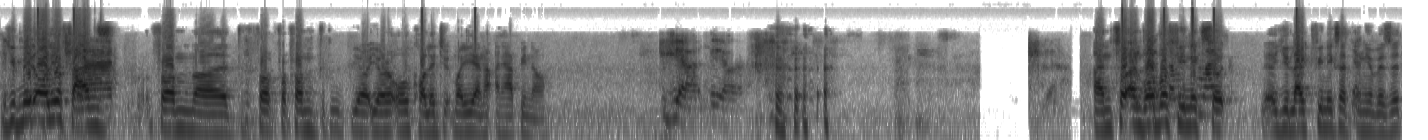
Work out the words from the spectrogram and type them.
You made all your fans from uh, from from, your, your old college very un- unhappy now. yeah they are yeah And so, and what about Phoenix? my- So, uh, you liked Phoenix at, in Yeah. your visit?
